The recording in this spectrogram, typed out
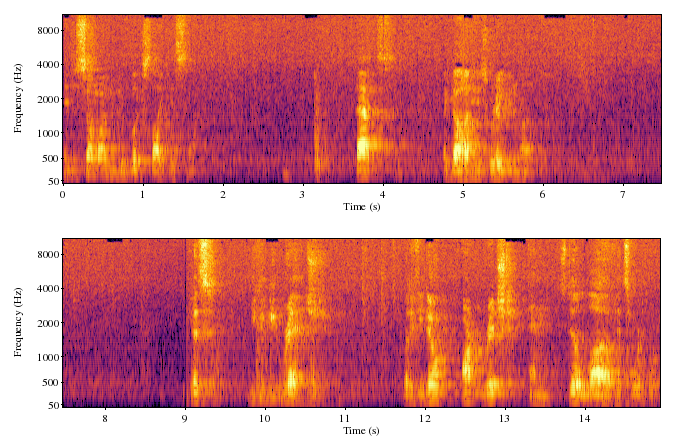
into someone who looks like his son. That's a God who's great in love. Because you can be rich but if you don't aren't rich and still love, it's worthless.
